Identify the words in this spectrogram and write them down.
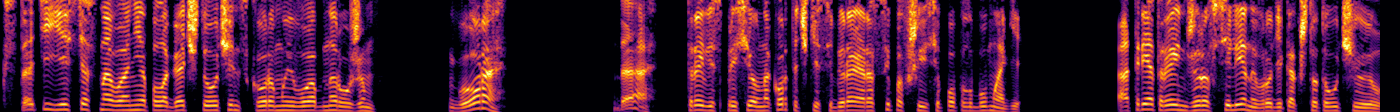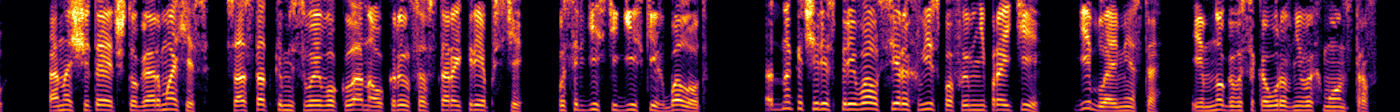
Кстати, есть основания полагать, что очень скоро мы его обнаружим. Гора? Да, Трэвис присел на корточки, собирая рассыпавшиеся по полу бумаги. Отряд рейнджеров Селены вроде как что-то учуял. Она считает, что Гармахис с остатками своего клана укрылся в старой крепости, посреди стигийских болот. Однако через перевал серых виспов им не пройти. Гиблое место и много высокоуровневых монстров,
